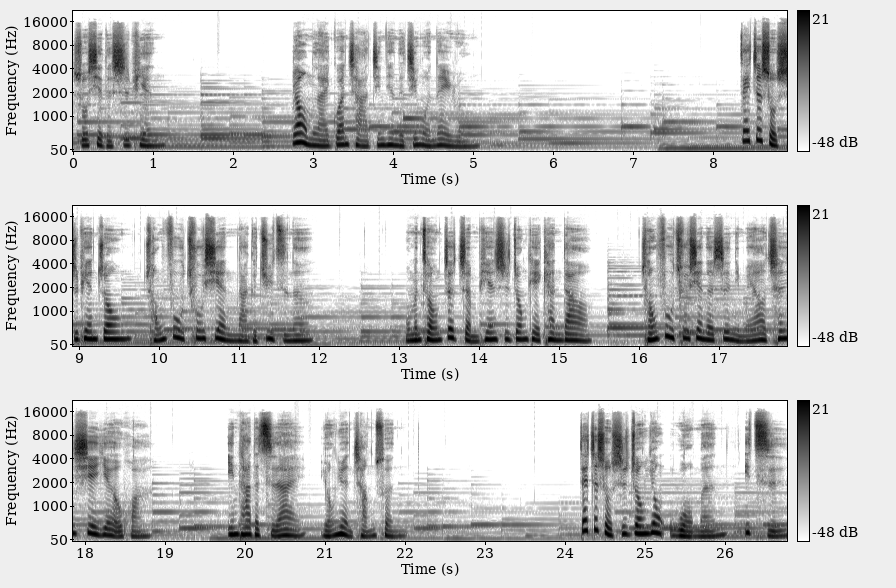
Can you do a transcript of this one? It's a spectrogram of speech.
所写的诗篇。让我们来观察今天的经文内容。在这首诗篇中，重复出现哪个句子呢？我们从这整篇诗中可以看到，重复出现的是“你们要称谢耶和华”。因他的慈爱永远长存。在这首诗中，用“我们”一词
